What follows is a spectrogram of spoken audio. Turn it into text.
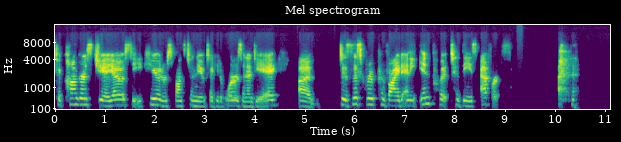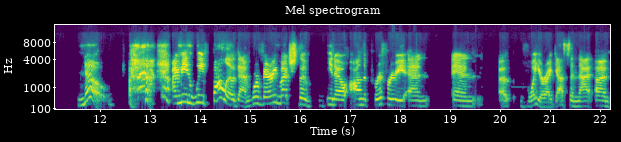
to Congress, GAO, CEQ in response to new executive orders and NDA. Uh, does this group provide any input to these efforts? no. I mean, we follow them. We're very much the, you know, on the periphery and and a voyeur, I guess, and that um,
